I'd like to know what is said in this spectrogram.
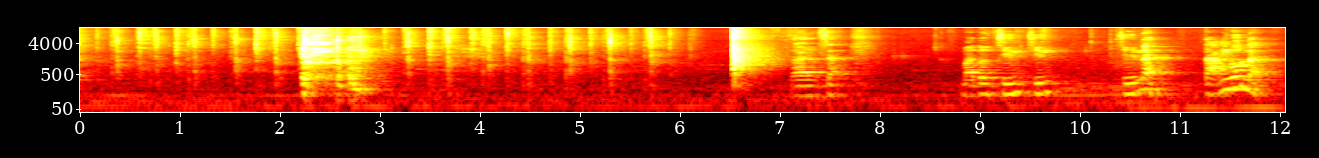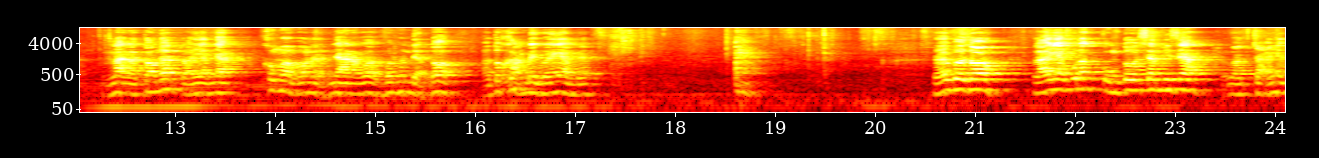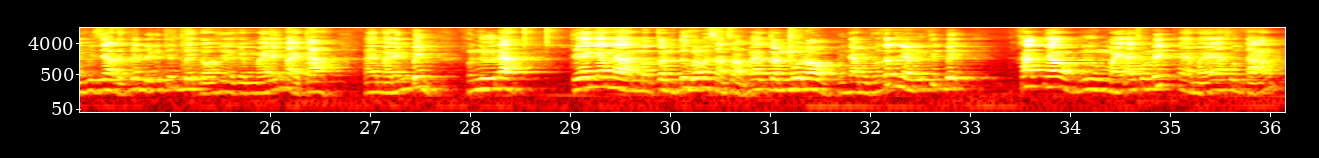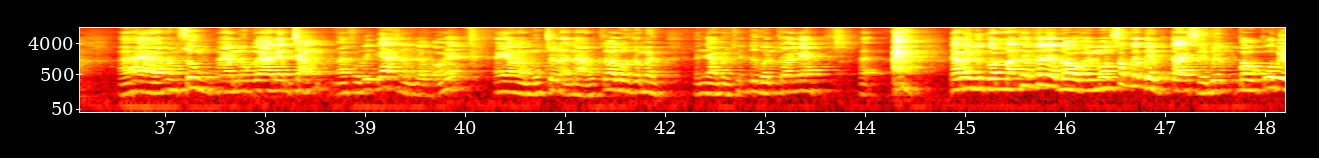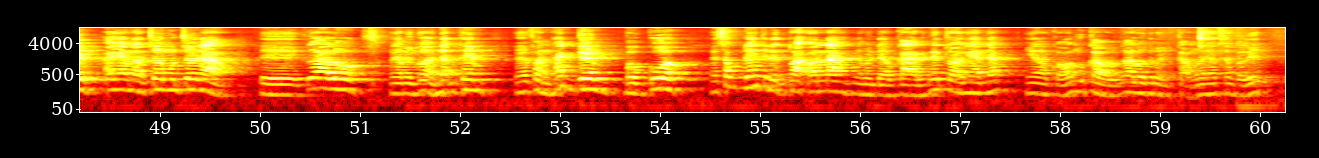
Đây xem. Bài tôi chín chín chín này tám nút này. Lại là to nhất rồi anh em nha. Không mà con này nhà nào có thể vượt hơn điểm thôi. À, tôi khẳng định với anh em đấy. Đấy vừa rồi là anh em cũng đã cùng tôi xem video và trải nghiệm video để biết đến cái thiết bị đó là cái máy đánh bài cao hay máy đánh binh nó như thế nào. Thì anh em nào mà cần tư vấn về sản phẩm hay cần mua đồ thì nhà mình có rất nhiều những thiết bị khác nhau như máy iPhone X hay máy iPhone 8 Đấy, hay là Samsung hay là Nokia đen trắng. iPhone XS là đều có hết. Anh em nào muốn chơi loại nào cứ alo cho mình. Nhà mình sẽ tư vấn cho anh em. Đấy. nhà mình còn bán thêm rất nhiều đồ về môn sóc đĩa bịp tài xỉu bịp bầu cua bịp. Anh em nào chơi môn chơi nào thì cứ alo. Nhà mình có thể nhận thêm cái phần hack game bầu cua sóc đĩa trên điện thoại online. Nhà mình đều cài được hết cho anh em nhé anh em nào có nhu cầu cứ alo cho mình. Cảm ơn anh em xem clip.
